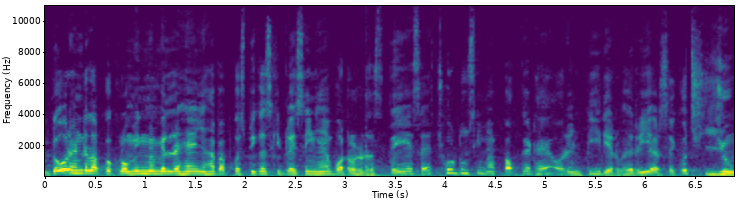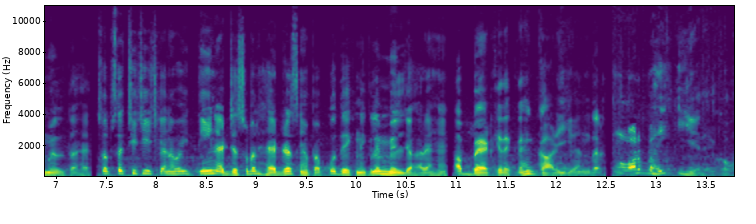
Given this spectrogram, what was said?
डोर हैंडल आपको क्रोमिंग में मिल रहे हैं, यहाँ पे आपको स्पीकर की प्लेसिंग है बॉटल होल्डर स्पेस है, छोटू सी मैप पॉकेट है और इंटीरियर भाई रियर से कुछ यू मिलता है। सबसे अच्छी चीज़ कहना भाई, तीन एडजस्टेबल हेडरेस यहाँ पे आपको देखने के लिए मिल जा रहे हैं। अब बैठ के देखते हैं गाड़ी के अंदर। और भाई ये देखो,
